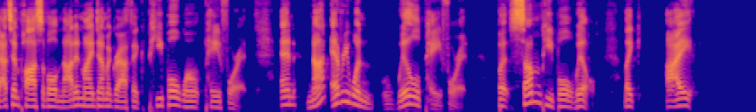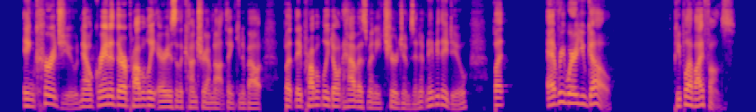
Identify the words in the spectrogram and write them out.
that's impossible, not in my demographic. People won't pay for it. And not everyone will pay for it, but some people will. Like, I encourage you. Now, granted, there are probably areas of the country I'm not thinking about, but they probably don't have as many cheer gyms in it. Maybe they do. But everywhere you go, people have iPhones,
